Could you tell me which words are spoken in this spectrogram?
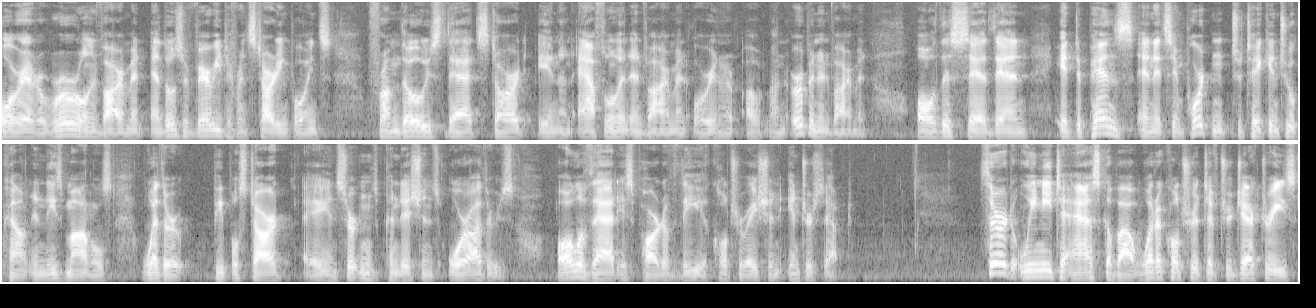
or at a rural environment, and those are very different starting points from those that start in an affluent environment or in a, a, an urban environment. All this said, then, it depends, and it's important to take into account in these models whether people start eh, in certain conditions or others. All of that is part of the acculturation intercept. Third, we need to ask about what acculturative trajectories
